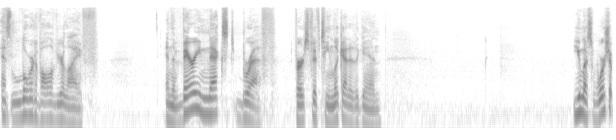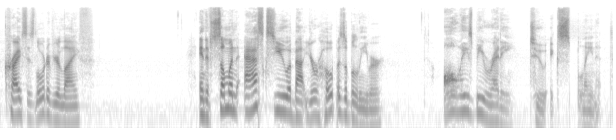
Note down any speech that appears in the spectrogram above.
as Lord of all of your life. And the very next breath, verse 15, look at it again. You must worship Christ as Lord of your life. And if someone asks you about your hope as a believer, always be ready to explain it.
